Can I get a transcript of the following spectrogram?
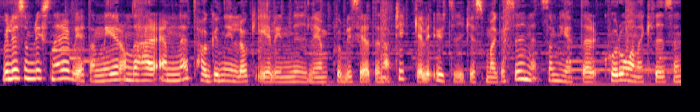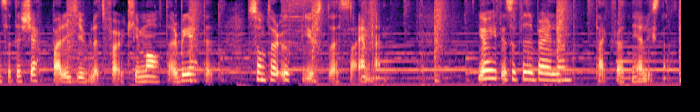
Vill du som lyssnare veta mer om det här ämnet har Gunilla och Elin nyligen publicerat en artikel i Utrikesmagasinet som heter “Coronakrisen sätter käppar i hjulet för klimatarbetet” som tar upp just dessa ämnen. Jag heter Sofie Berglund. Tack för att ni har lyssnat.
